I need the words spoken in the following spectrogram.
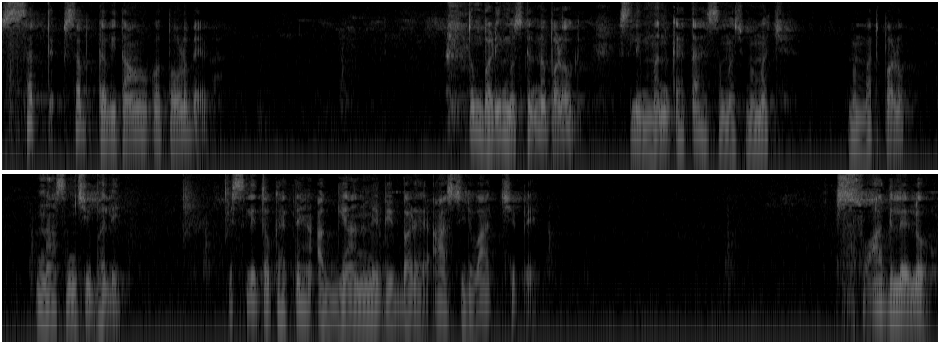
सत्य सब कविताओं को तोड़ देगा। तुम बड़ी मुश्किल में पड़ोगे। इसलिए मन कहता है, समझ ममच, में मत पड़ो। ना समझी भली। इसलिए तो कहते हैं अज्ञान में भी बड़े आशीर्वाद छिपे। स्वाद ले लो।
